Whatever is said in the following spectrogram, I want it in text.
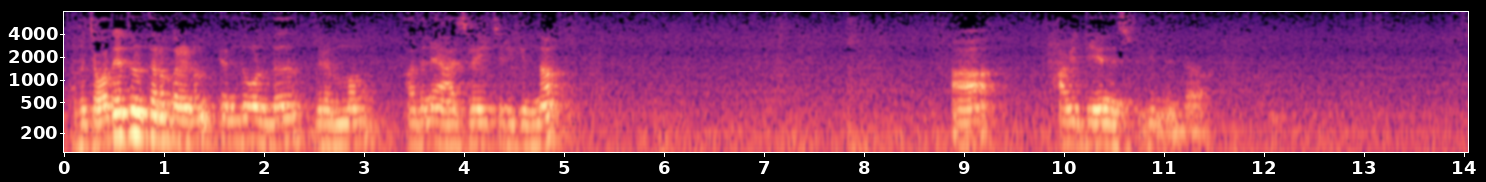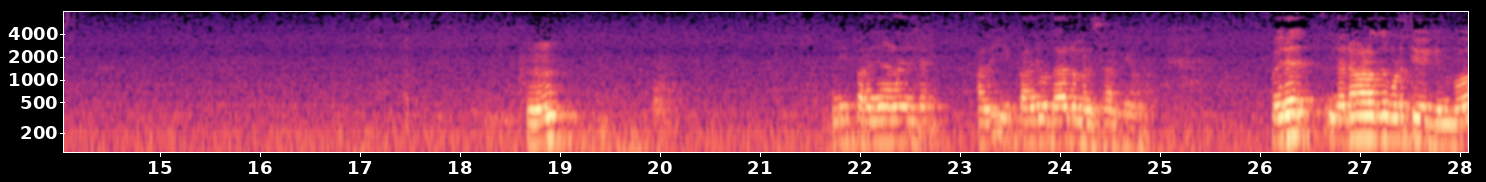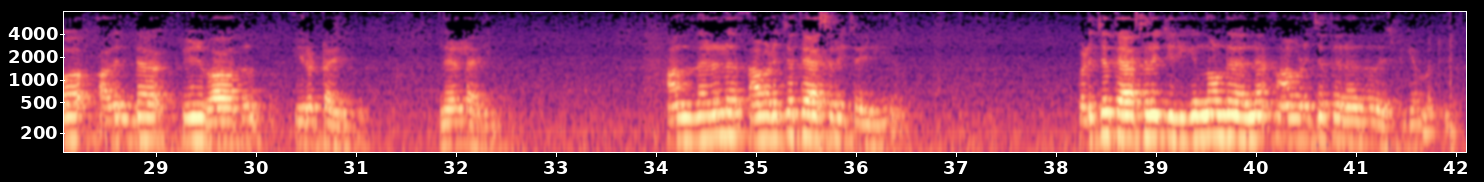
അപ്പൊ ചോദ്യത്തിന് ഉത്തരം പറയണം. എന്തുകൊണ്ട് ബ്രഹ്മം അതിനെ ആശ്രയിച്ചിരിക്കുന്ന ആ അവിദ്യയെ നശിപ്പിക്കുന്നില്ല? ഈ പറഞ്ഞാണ് അതിന്റെ അത് ഈ പറഞ്ഞ ഉദാഹരണം മനസ്സിലാക്കിയാണ് ഒരു നിലവിളക്ക് കൊളുത്തി വെക്കുമ്പോ അതിന്റെ കീഴ്ഭാഗത്ത് ഇരട്ടായിരിക്കും നിഴലായിരിക്കും. ആ നിഴൽ ആ വെളിച്ചത്തെ ആശ്രയിച്ചായിരിക്കും. വെളിച്ചത്തെ ആശ്രയിച്ചിരിക്കുന്നോണ്ട് തന്നെ ആ വെളിച്ചത്തിനെ നശിപ്പിക്കാൻ പറ്റില്ല.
